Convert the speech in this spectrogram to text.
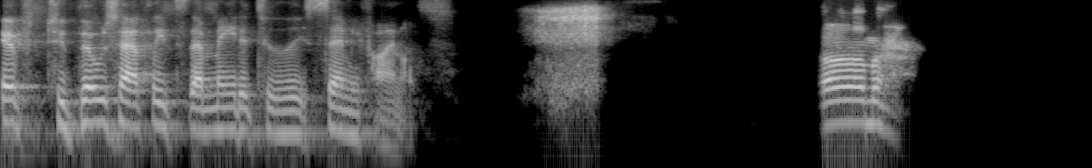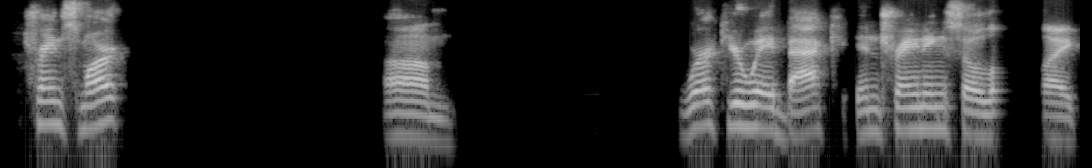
give to those athletes that made it to the semifinals? Um train smart. Um work your way back in training so like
